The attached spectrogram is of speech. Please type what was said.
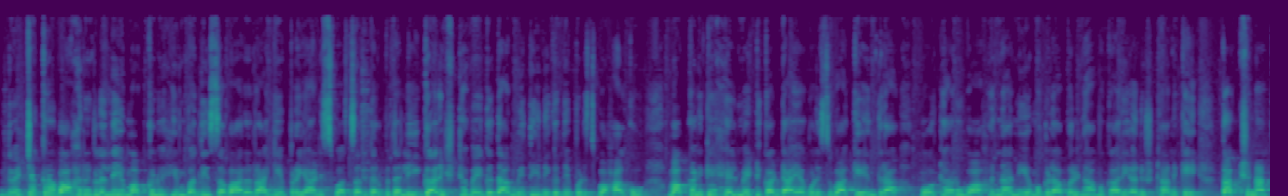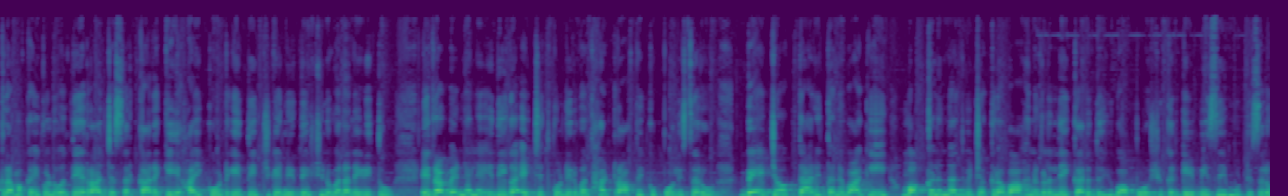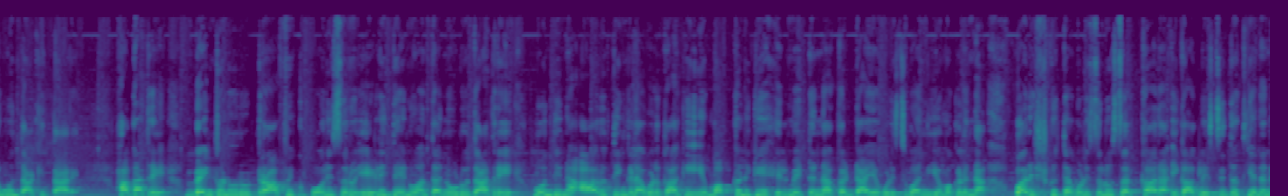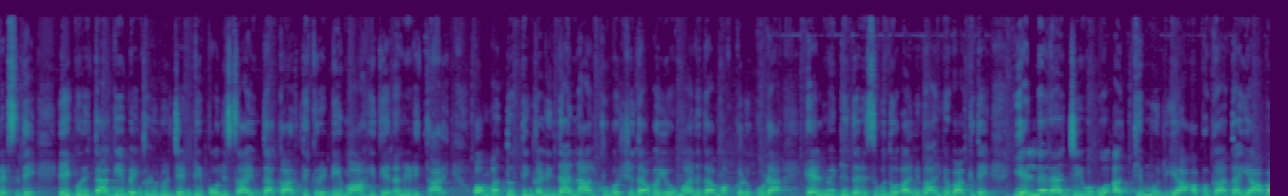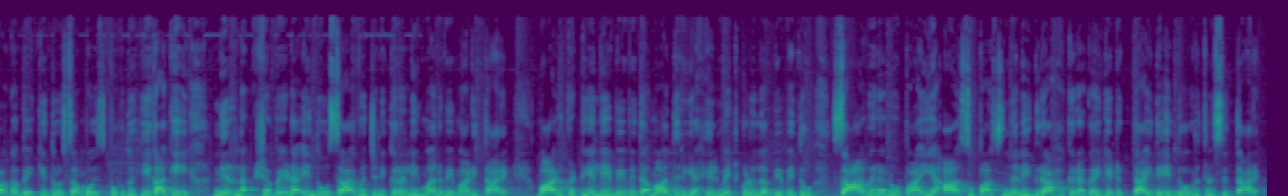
ದ್ವಿಚಕ್ರ ವಾಹನಗಳಲ್ಲಿ ಮಕ್ಕಳು ಹಿಂಬದಿ ಸವಾರರಾಗಿ ಪ್ರಯಾಣಿಸುವ ಸಂದರ್ಭದಲ್ಲಿ ಗರಿಷ್ಠ ವೇಗದ ಮಿತಿ ನಿಗದಿಪಡಿಸುವ ಹಾಗೂ ಮಕ್ಕಳಿಗೆ ಹೆಲ್ಮೆಟ್ ಕಡ್ಡಾಯಗೊಳಿಸುವ ಕೇಂದ್ರ ಮೋಟಾರು ವಾಹನ ನಿಯಮಗಳ ಪರಿಣಾಮಕಾರಿ ಅನುಷ್ಠಾನಕ್ಕೆ ತಕ್ಷಣ ಕ್ರಮ ಕೈಗೊಳ್ಳುವಂತೆ ರಾಜ್ಯ ಸರ್ಕಾರಕ್ಕೆ ಹೈಕೋರ್ಟ್ ಇತ್ತೀಚೆಗೆ ನಿರ್ದೇಶನವನ್ನು ನೀಡಿತು ಇದರ ಬೆನ್ನಲ್ಲೇ ಇದೀಗ ಎಚ್ಚೆತ್ತುಕೊಂಡಿರುವಂತಹ ಟ್ರಾಫಿಕ್ ಪೊಲೀಸರು ಬೇಜವಾಬ್ದಾರಿತನವಾಗಿ ಮಕ್ಕಳನ್ನು ದ್ವಿಚಕ್ರ ವಾಹನಗಳಲ್ಲಿ ಕರೆದೊಯ್ಯುವ ಪೋಷಕರಿಗೆ ಬಿಸಿ ಮುಟ್ಟಿಸಲು ಮುಂದಾಗಿದ್ದಾರೆ. ಹಾಗಾದ್ರೆ ಬೆಂಗಳೂರು ಟ್ರಾಫಿಕ್ ಪೊಲೀಸರು ಹೇಳಿದ್ದೇನು ಅಂತ ನೋಡೋದಾದ್ರೆ ಮುಂದಿನ ಆರು ತಿಂಗಳ ಒಳಗಾಗಿ ಮಕ್ಕಳಿಗೆ ಹೆಲ್ಮೆಟ್ ಅನ್ನ ಕಡ್ಡಾಯಗೊಳಿಸುವ ನಿಯಮಗಳನ್ನು ಪರಿಷ್ಕೃತಗೊಳಿಸಲು ಸರ್ಕಾರ ಈಗಾಗಲೇ ಸಿದ್ಧತೆಯನ್ನು ನಡೆಸಿದೆ. ಈ ಕುರಿತಾಗಿ ಬೆಂಗಳೂರು ಜಂಟಿ ಪೊಲೀಸ್ ಆಯುಕ್ತ ಕಾರ್ತಿಕ್ ರೆಡ್ಡಿ ಮಾಹಿತಿಯನ್ನು ನೀಡಿದ್ದಾರೆ. ಒಂಬತ್ತು ತಿಂಗಳಿಂದ ನಾಲ್ಕು ವರ್ಷದ ವಯೋಮಾನದ ಮಕ್ಕಳು ಕೂಡ ಹೆಲ್ಮೆಟ್ ಧರಿಸುವುದು ಅನಿವಾರ್ಯವಾಗಿದೆ. ಎಲ್ಲರ ಜೀವವು ಅತ್ಯಮೂಲ್ಯ. ಅಪಘಾತ ಯಾವಾಗ ಬೇಕಿದ್ರೂ ಸಂಭವಿಸಬಹುದು. ಹೀಗಾಗಿ ನಿರ್ಲಕ್ಷ್ಯ ಬೇಡ ಎಂದು ಸಾರ್ವಜನಿಕರಲ್ಲಿ ಮನವಿ ಮಾಡಿದ್ದಾರೆ. ಮಾರುಕಟ್ಟೆಯಲ್ಲಿ ವಿವಿಧ ಮಾದರಿಯ ಹೆಲ್ಮೆಟ್ಗಳು ಲಭ್ಯವಿದ್ದು ಸಾವಿರ ರೂಪಾಯಿ ಆಸುಪಾಸಿನಲ್ಲಿ ಗ್ರಾಹಕರ ಕೈಗೆಟುಕ್ತಾ ಇದೆ ಎಂದು ಅವರು ತಿಳಿಸಿದ್ದಾರೆ.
